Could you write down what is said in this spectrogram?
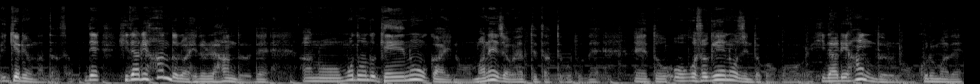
いけるようになったんですよ。で、左ハンドルは左ハンドルで、あの、もともと芸能界のマネージャーをやってたってことで、えっ、ー、と、大御所芸能人とかをこう、左ハンドルの車で、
